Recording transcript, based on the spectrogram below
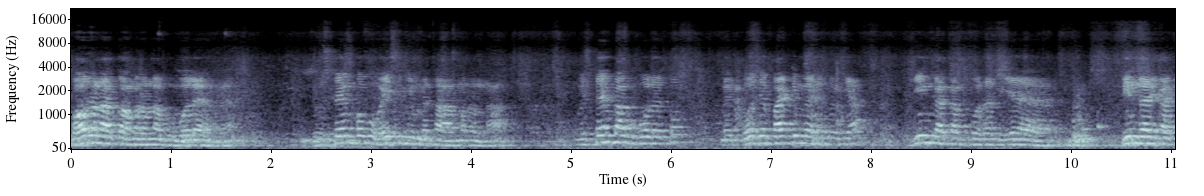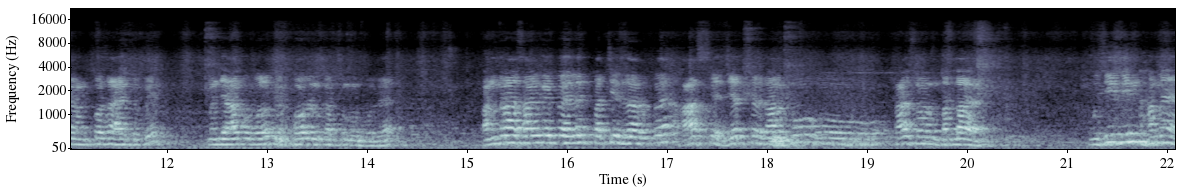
फ़ौरन आपको अमरन्ना को बोले हमने। उस टाइम पर वही सिविल में था अमरन्ना। उस टाइम पर आपको बोले तो मैं कौन से पार्टी में है तो क्या? दिन का काम कोसा ये दीनदारी का काम कोसा है तो फिर? मुझे आपको बोलो, मैं फ़ौरन दूँगा बोले पंद्रह साल के पहले पच्चीस हज़ार रुपये आज से जेब से डाल को ट्रांसफॉर्म बदला है। उसी दिन हमें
